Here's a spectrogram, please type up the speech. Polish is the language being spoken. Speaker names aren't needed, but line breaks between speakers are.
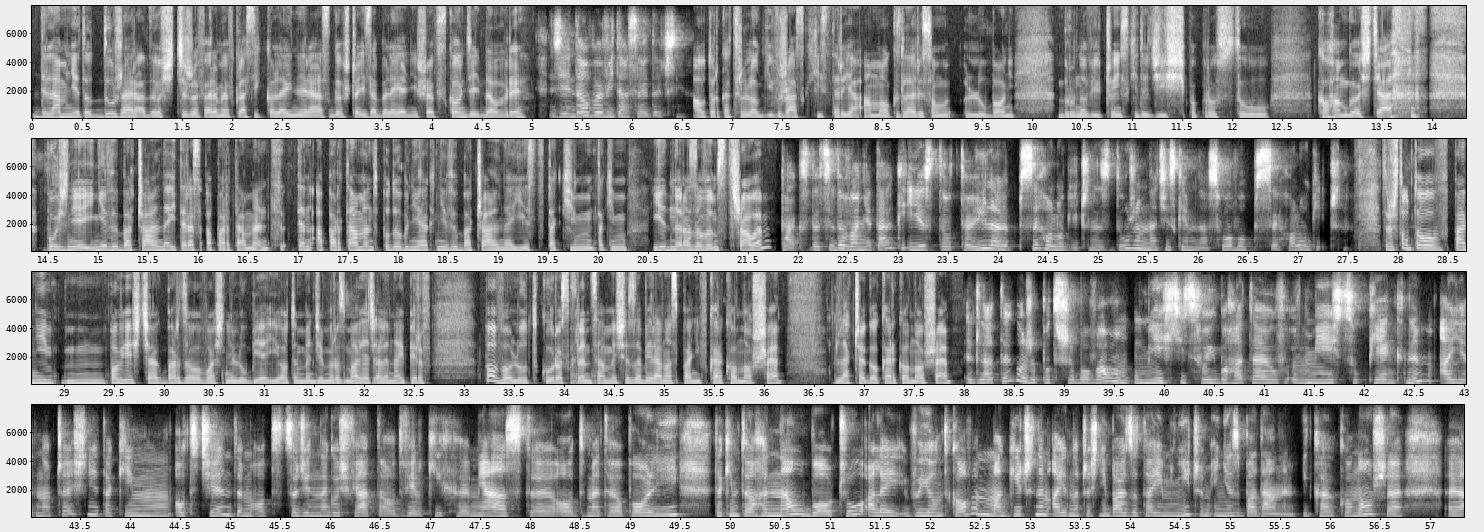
Dla mnie to duża radość, że w RMF Classic kolejny raz goszczę Izabelę Janiszewską. Dzień dobry.
Dzień dobry, witam serdecznie.
Autorka trylogii Wrzask, Histeria Amok z Larysą Luboń. Bruno Wilczyński do dziś po prostu kocham gościa. Później Niewybaczalne i teraz Apartament. Ten apartament, podobnie jak Niewybaczalne, jest takim, takim jednorazowym strzałem?
Tak, zdecydowanie tak. I jest to thriller psychologiczny z dużym naciskiem na słowo psychologiczny.
Zresztą to w pani mm, powieści bardzo właśnie lubię i o tym będziemy rozmawiać, ale najpierw powolutku rozkręcamy się, zabiera nas pani w Karkonosze. Dlaczego Karkonosze?
Dlatego, że potrzebowałam umieścić swoich bohaterów w miejscu pięknym, a jednocześnie takim odciętym od codziennego świata, od wielkich miast, od metropolii, takim trochę na uboczu, ale wyjątkowym, magicznym, a jednocześnie bardzo tajemniczym i niezbadanym. I Karkonosze,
